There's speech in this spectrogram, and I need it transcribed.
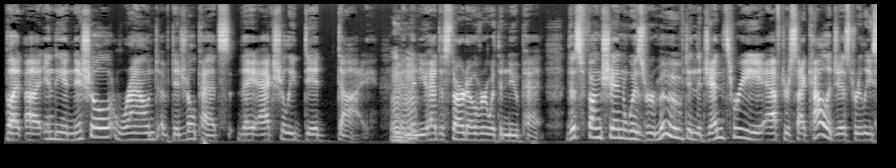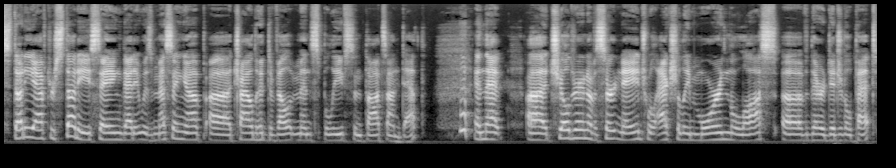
But uh, in the initial round of digital pets, they actually did die. And then you had to start over with a new pet. This function was removed in the Gen 3 after psychologists released study after study saying that it was messing up uh, childhood development's beliefs and thoughts on death. and that uh, children of a certain age will actually mourn the loss of their digital pet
